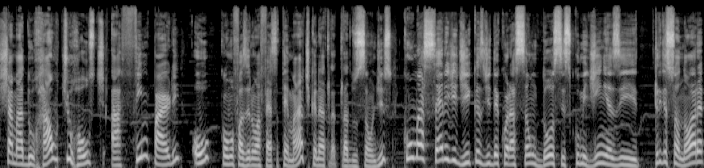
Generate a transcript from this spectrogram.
chamado How to Host a Theme Party, ou como fazer uma festa temática, né, a tradução disso, com uma série de dicas de decoração, doces, comidinhas e trilha sonora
